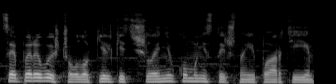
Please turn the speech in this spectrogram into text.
Це перевищувало кількість членів комуністичної партії.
